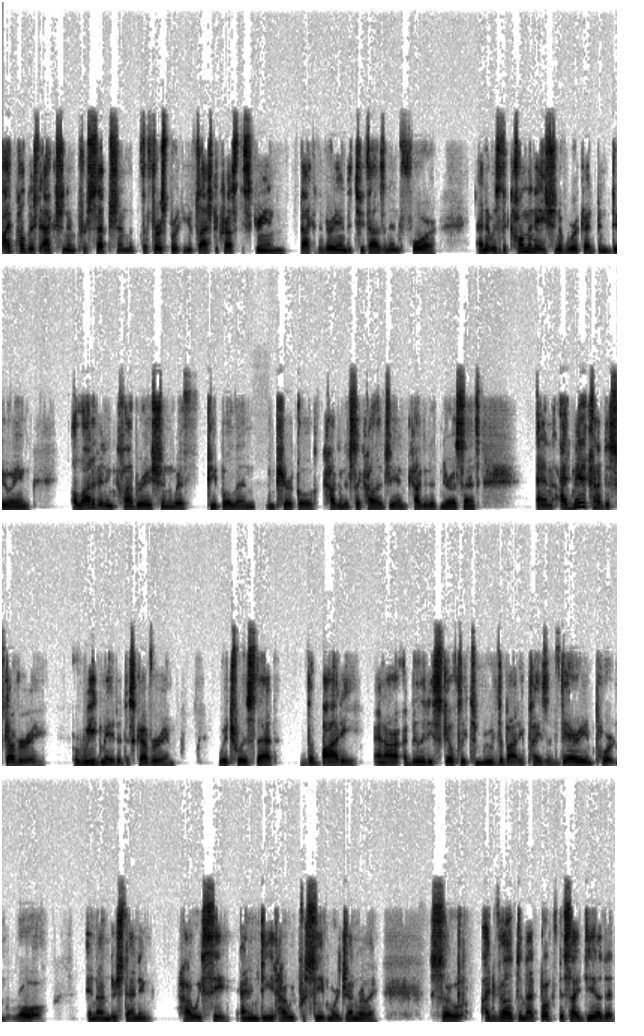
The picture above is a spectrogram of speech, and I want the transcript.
I published Action and Perception, the, first book you flashed across the screen back at the very end of 2004. And it was the culmination of work I'd been doing, a lot of it in collaboration with people in empirical cognitive psychology and cognitive neuroscience. And I'd made a kind of discovery, or we'd made a discovery, which was that the body and our ability skillfully to move the body plays a very important role in understanding how we see and indeed how we perceive more generally. So I developed in that book this idea that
